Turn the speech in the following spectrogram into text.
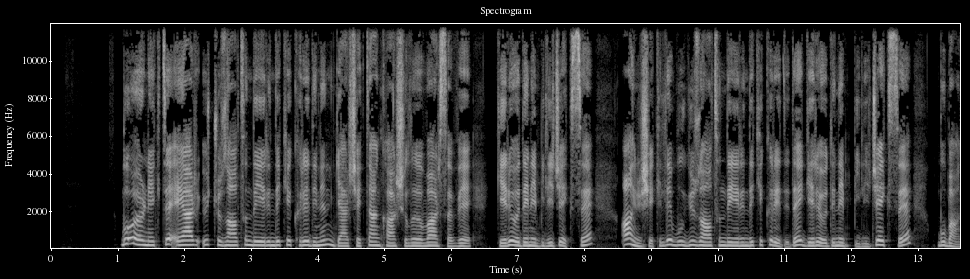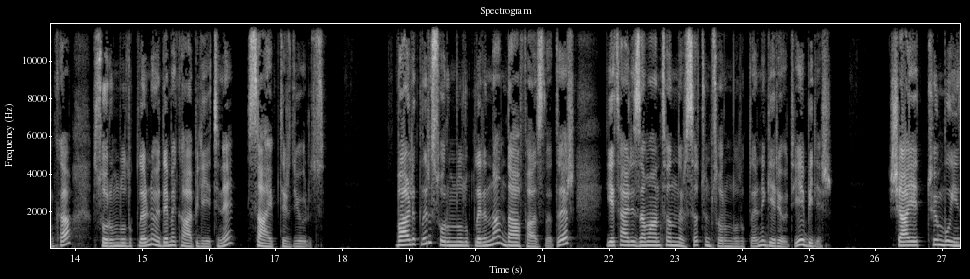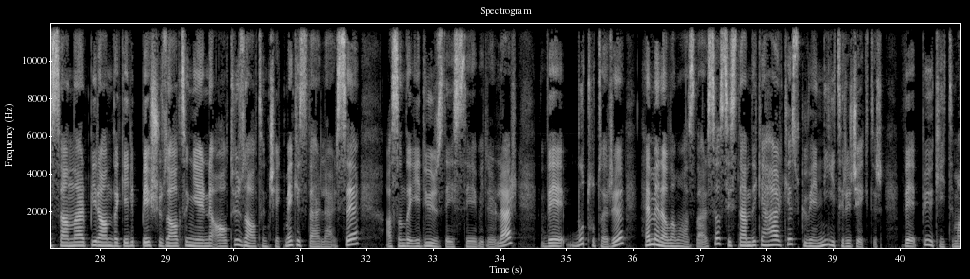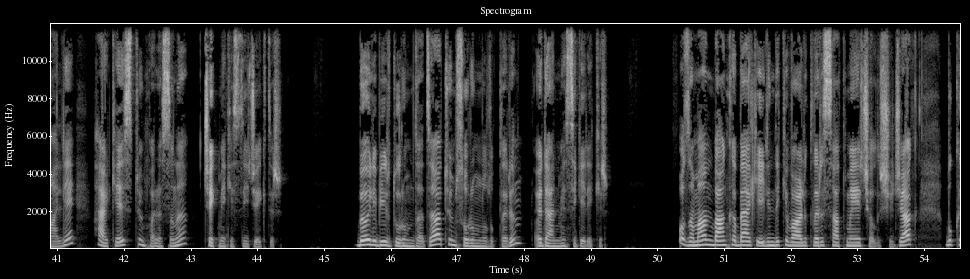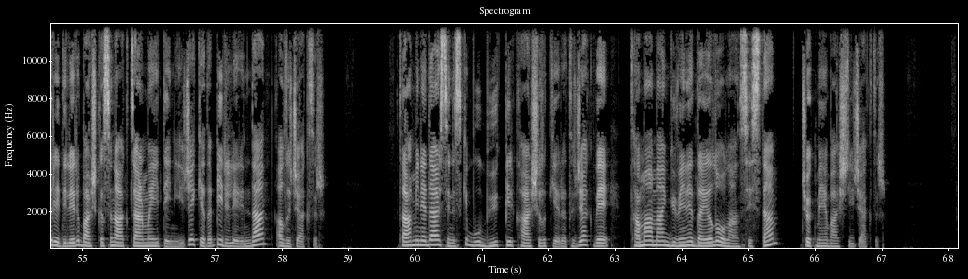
Bu örnekte eğer 300 altın değerindeki kredinin gerçekten karşılığı varsa ve geri ödenebilecekse, aynı şekilde bu 100 altın değerindeki kredi de geri ödenebilecekse, bu banka sorumluluklarını ödeme kabiliyetine sahiptir diyoruz. Varlıkları sorumluluklarından daha fazladır. Yeterli zaman tanınırsa tüm sorumluluklarını geri ödeyebilir. Şayet tüm bu insanlar bir anda gelip 500 altın yerine 600 altın çekmek isterlerse, aslında 700 de isteyebilirler ve bu tutarı hemen alamazlarsa sistemdeki herkes güvenini yitirecektir ve büyük ihtimalle herkes tüm parasını çekmek isteyecektir. Böyle bir durumda da tüm sorumlulukların ödenmesi gerekir. O zaman banka belki elindeki varlıkları satmaya çalışacak, bu kredileri başkasına aktarmayı deneyecek ya da birilerinden alacaktır. Tahmin edersiniz ki bu büyük bir karşılık yaratacak ve tamamen güvene dayalı olan sistem çökmeye başlayacaktır.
